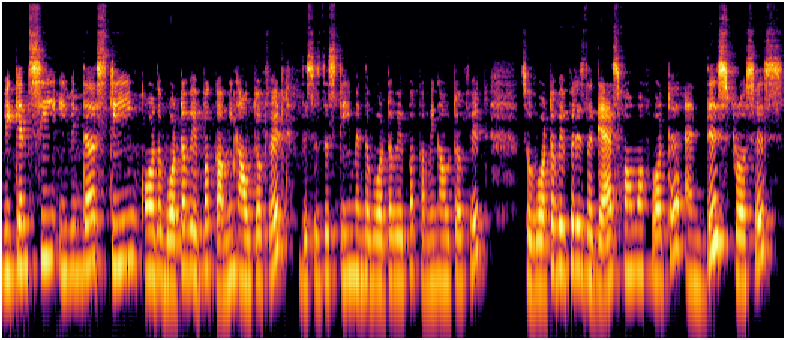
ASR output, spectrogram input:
We can see even the steam or the water vapor coming out of it. This is the steam and the water vapor coming out of it. So water vapor is the gas form of water and this process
